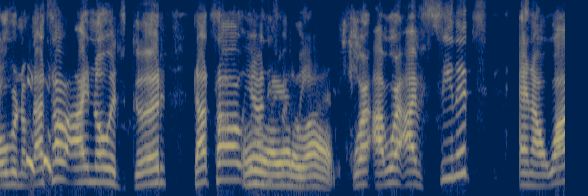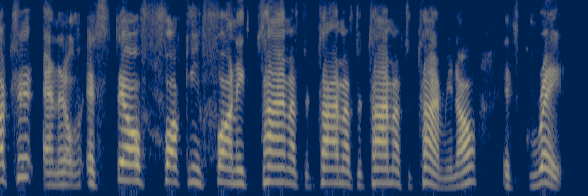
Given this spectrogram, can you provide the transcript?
over and over. That's how I know it's good. That's how you know. Oh, at I gotta me watch. where I where I've seen it and I'll watch it and it'll it's still fucking funny time after time after time after time. You know, it's great.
